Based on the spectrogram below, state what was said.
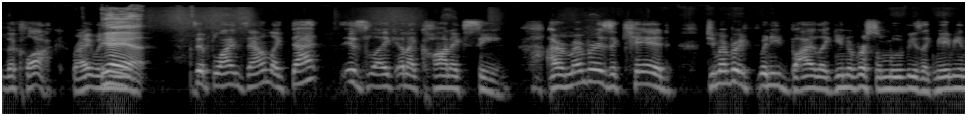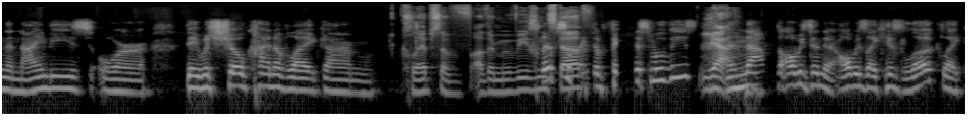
the clock, right? When Yeah, he yeah. zip lines down, like that is like an iconic scene. I remember as a kid. Do you remember when you'd buy like Universal movies, like maybe in the '90s, or they would show kind of like um Clips of other movies and clips of stuff. like the famous movies? yeah. and that was always in there always like his look like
